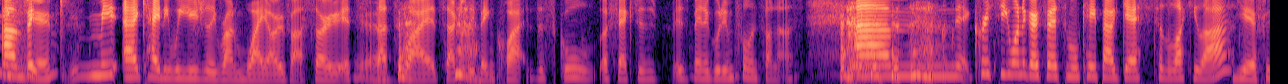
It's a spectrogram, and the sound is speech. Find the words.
Miss but me, uh, Katie, we usually run way over. So it's Yeah. that's why it's actually been quite. The school effect has has been a good influence on us. Um, Christy, you want to go first, and we'll keep our guests to the lucky last. Yeah, for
